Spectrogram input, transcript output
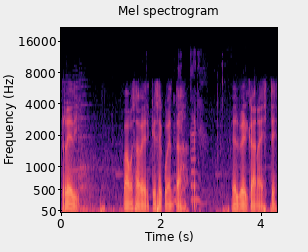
Ready. Vamos a ver qué se cuenta el Belcana este.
